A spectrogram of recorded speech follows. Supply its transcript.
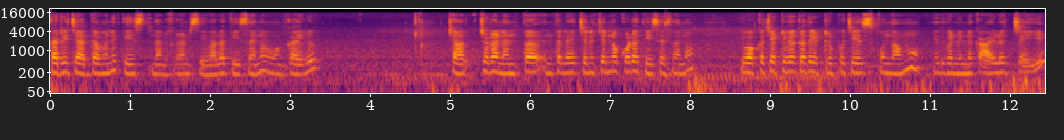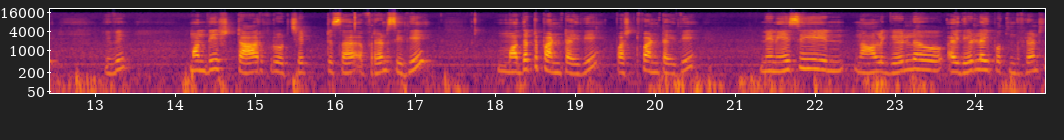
కర్రీ చేద్దామని తీస్తున్నాను ఫ్రెండ్స్. ఇవాళ తీసాను వంకాయలు. చాలా చూడండి ఎంత ఎంత లే చిన్న చిన్న కూడా తీసేసాను. ఈ ఒక్క చెట్టువే కదా ఈ ట్రిప్ చేసుకుందాము. ఇదిగో నిన్న కాయలు వచ్చాయి ఇవి మనది స్టార్ ఫ్రూట్ చెట్టు స ఫ్రెండ్స్ ఇది. మొదటి పంట ఇది ఫస్ట్ పంట ఇది. నేను వేసి నాలుగేళ్ళు ఐదేళ్ళు అయిపోతుంది ఫ్రెండ్స్.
